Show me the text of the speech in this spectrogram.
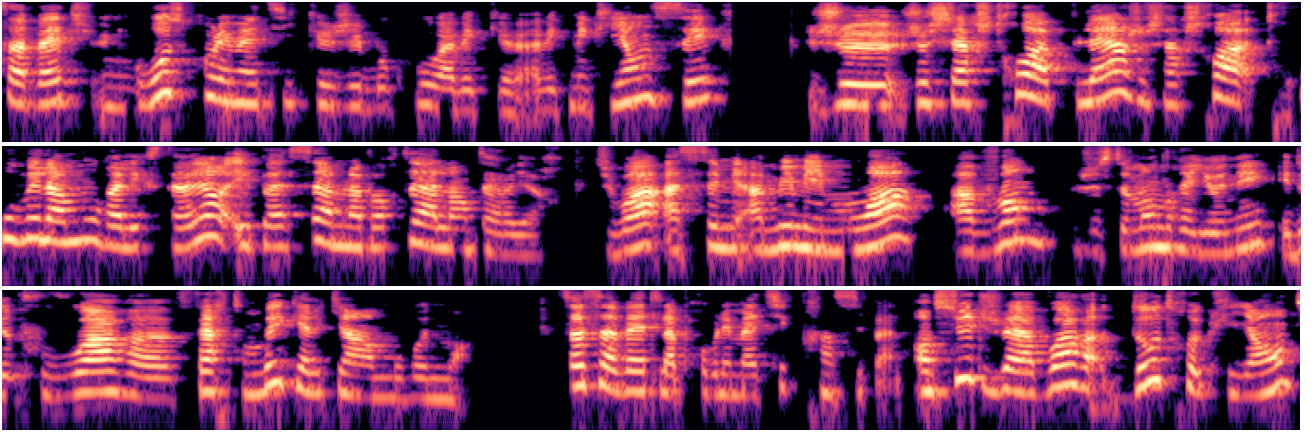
ça va être une grosse problématique que j'ai beaucoup avec, euh, avec mes clientes, c'est je, je, cherche trop à plaire, je cherche trop à trouver l'amour à l'extérieur et passer à me l'apporter à l'intérieur. Tu vois, à, à m'aimer moi avant justement de rayonner et de pouvoir euh, faire tomber quelqu'un amoureux de moi. Ça, ça va être la problématique principale. Ensuite, je vais avoir d'autres clientes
